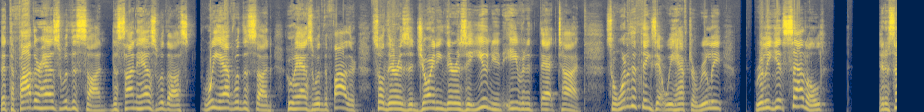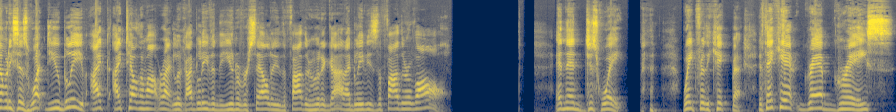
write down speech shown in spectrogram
that the Father has with the Son, the Son has with us, we have with the Son, who has with the Father. So there is a joining, there is a union even at that time. So one of the things that we have to really, really get settled, and if somebody says, What do you believe? I, I tell them outright, Look, I believe in the universality of the fatherhood of God. I believe He's the Father of all. And then just wait. wait for the kickback. If they can't grab grace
